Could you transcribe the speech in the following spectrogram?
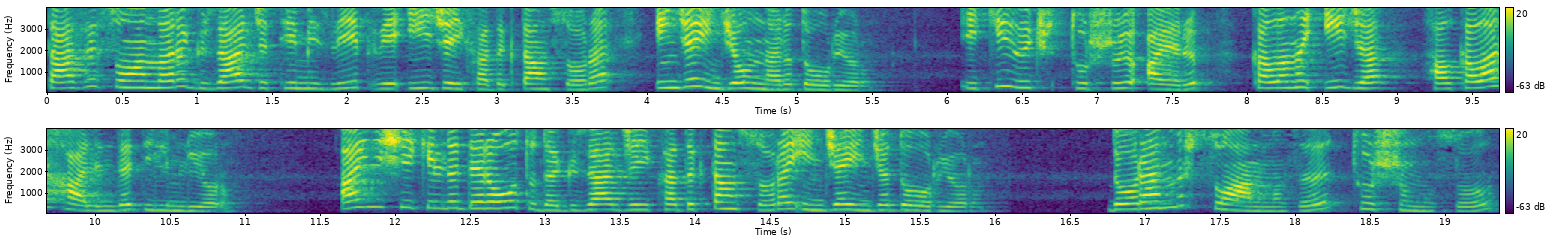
Taze soğanları güzelce temizleyip ve iyice yıkadıktan sonra ince ince onları doğruyorum. 2-3 turşuyu ayırıp kalanı iyice halkalar halinde dilimliyorum. Aynı şekilde dereotu da güzelce yıkadıktan sonra ince ince doğruyorum. Doğranmış soğanımızı, turşumuzu,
